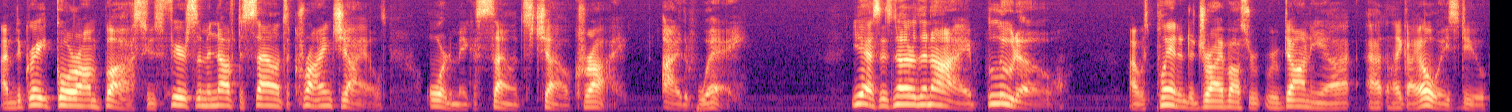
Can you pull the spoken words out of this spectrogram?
I'm the great Goron boss who's fearsome enough to silence a crying child, or to make a silenced child cry. Either way. Yes, it's none other than I, Bludo. I was planning to drive off Rudania uh, like I always do,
